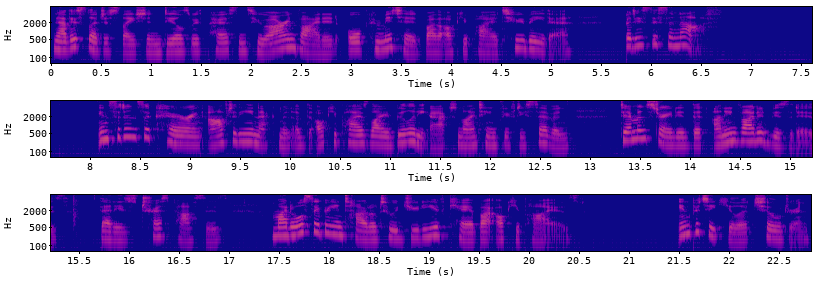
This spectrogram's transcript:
Now, this legislation deals with persons who are invited or permitted by the occupier to be there, but is this enough? Incidents occurring after the enactment of the Occupiers Liability Act 1957 demonstrated that uninvited visitors, that is, trespassers, might also be entitled to a duty of care by occupiers. In particular, children,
